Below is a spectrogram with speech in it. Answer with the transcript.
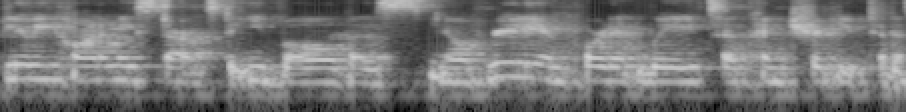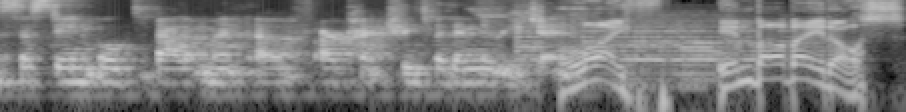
blue economy starts to evolve as you know a really important way to contribute to the sustainable development of our countries within the region. Life in Barbados.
